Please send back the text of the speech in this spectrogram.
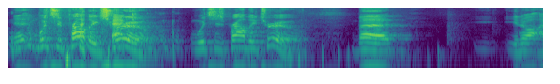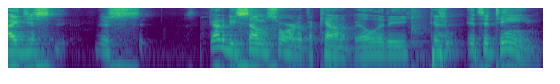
which is probably true, which is probably true. But, you know, I just, there's got to be some sort of accountability because it's a team.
